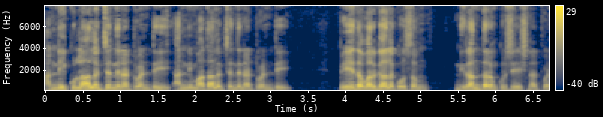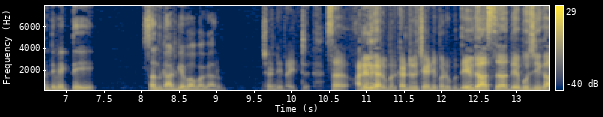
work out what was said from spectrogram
అన్ని కులాలకు చెందినటువంటి అన్ని మతాలకు చెందినటువంటి పేద వర్గాల కోసం నిరంతరం కృషి చేసినటువంటి వ్యక్తి సంత్ గాడ్గే బాబా గారు. చండి రైట్. సార్ అనిల్ గారు మరి కంటిన్యూ చేయండి. ఇప్పుడు దేవిదాస్ దేబూజీగా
